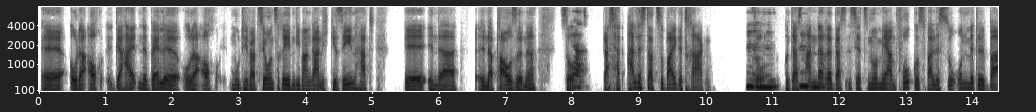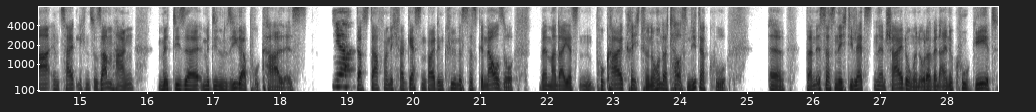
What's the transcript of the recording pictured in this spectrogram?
äh, oder auch gehaltene Bälle oder auch Motivationsreden, die man gar nicht gesehen hat äh, in der in der Pause, ne? So, ja. das hat alles dazu beigetragen. Mhm. So. Und das mhm. andere, das ist jetzt nur mehr am Fokus, weil es so unmittelbar im zeitlichen Zusammenhang mit dieser, mit diesem Siegerpokal ist. Ja. Das darf man nicht vergessen. Bei den Kühen ist das genauso. Wenn man da jetzt einen Pokal kriegt für eine 100.000 Liter Kuh, äh, dann ist das nicht die letzten Entscheidungen. Oder wenn eine Kuh geht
